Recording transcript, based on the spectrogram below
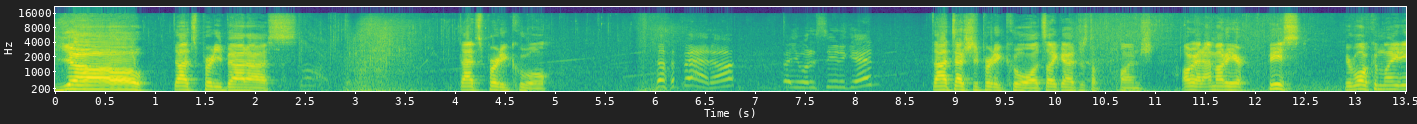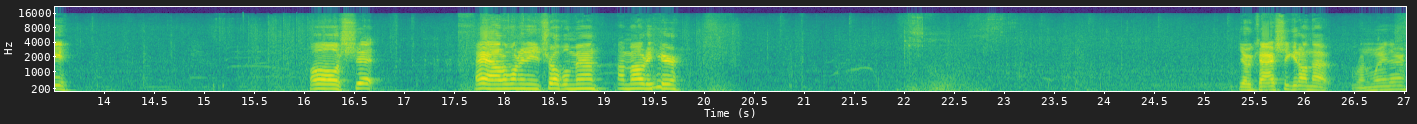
Yo! That's pretty badass. That's pretty cool. Not bad, huh? You want to see it again? That's actually pretty cool. It's like a, just a punch. Alright, I'm out of here. Peace. You're welcome, lady. Oh, shit. Hey, I don't want any trouble, man. I'm out of here. Yo, can I actually get on that runway there?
